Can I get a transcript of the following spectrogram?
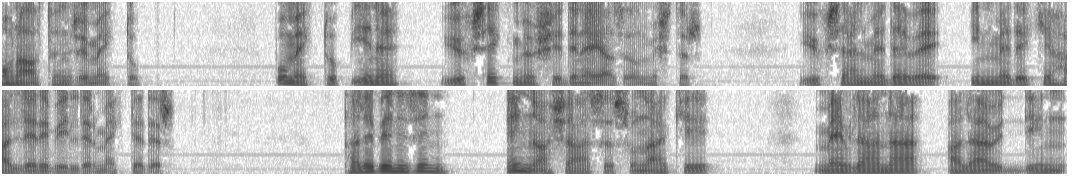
16. mektup. Bu mektup yine yüksek mürşidine yazılmıştır. Yükselmede ve inmedeki halleri bildirmektedir. Talebenizin en aşağısı sunar ki Mevlana Alaüddin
